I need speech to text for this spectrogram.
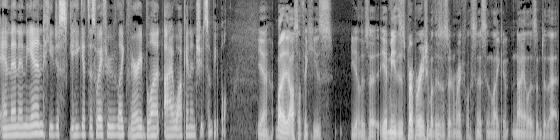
and then in the end he just he gets his way through like very blunt I walk in and shoot some people Yeah, but I also think he's you know there's a I mean there's preparation, but there's a certain recklessness and like a nihilism to that.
